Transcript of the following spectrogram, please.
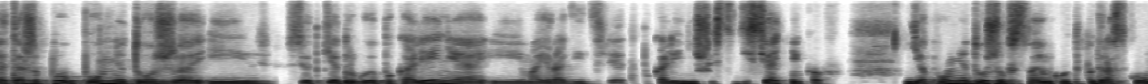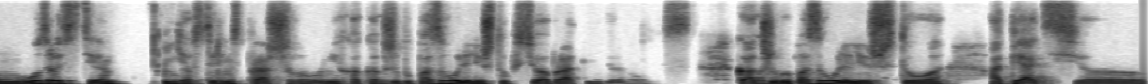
Я даже помню тоже, и все-таки другое поколение, и мои родители – это поколение шестидесятников. Я помню тоже в своем каком-то подростковом возрасте, я все время спрашивала у них, а как же вы позволили, чтобы все обратно вернулось? Как же вы позволили, что опять э,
